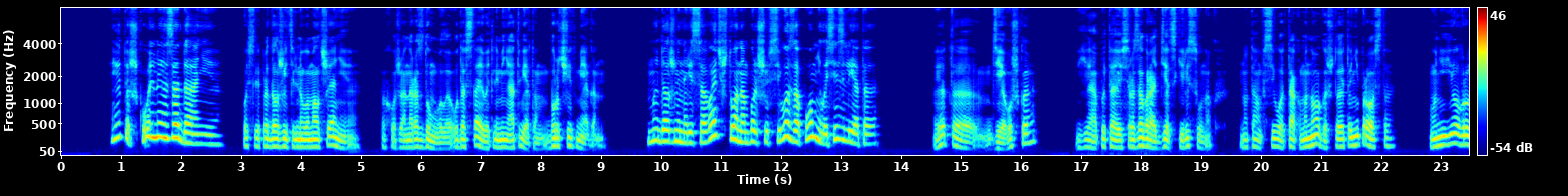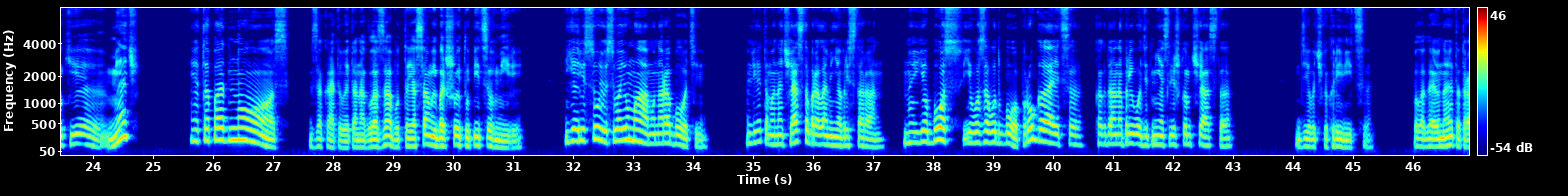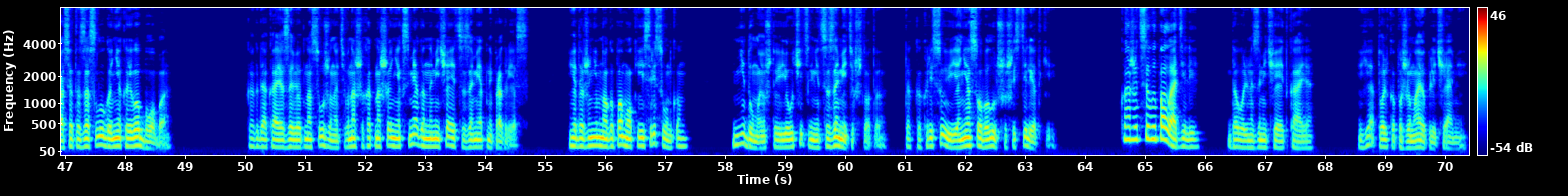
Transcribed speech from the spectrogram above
Это школьное задание. После продолжительного молчания, похоже, она раздумывала, удостаивать ли меня ответом, бурчит Меган. Мы должны нарисовать, что нам больше всего запомнилось из лета. «Это девушка?» Я пытаюсь разобрать детский рисунок, но там всего так много, что это непросто. У нее в руке мяч? «Это поднос!» — закатывает она глаза, будто я самый большой тупица в мире. «Я рисую свою маму на работе. Летом она часто брала меня в ресторан, но ее босс, его зовут Боб, ругается, когда она приводит меня слишком часто. Девочка кривится. Полагаю, на этот раз это заслуга некоего Боба. Когда Кая зовет нас ужинать, в наших отношениях с Меган намечается заметный прогресс. Я даже немного помог ей с рисунком. Не думаю, что ее учительница заметит что-то. Так как рисую я не особо лучше шестилетки. «Кажется, вы поладили», — довольно замечает Кая. Я только пожимаю плечами.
